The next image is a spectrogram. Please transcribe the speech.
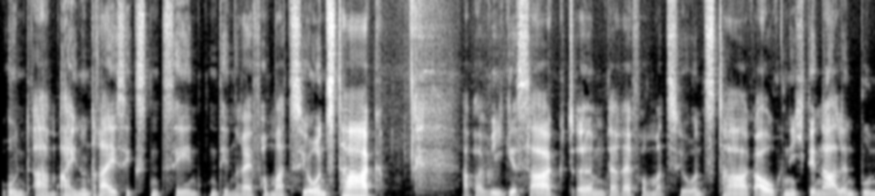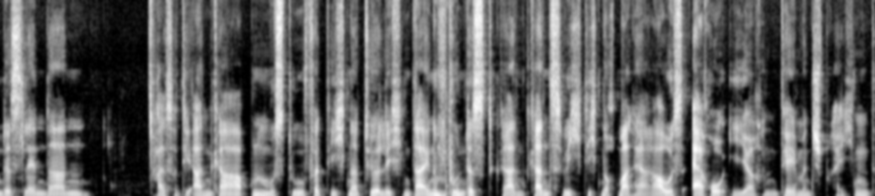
und am 31.10. den Reformationstag. Aber wie gesagt, ähm, der Reformationstag auch nicht in allen Bundesländern also die Angaben musst du für dich natürlich in deinem Bundesland ganz wichtig nochmal heraus eruieren dementsprechend,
